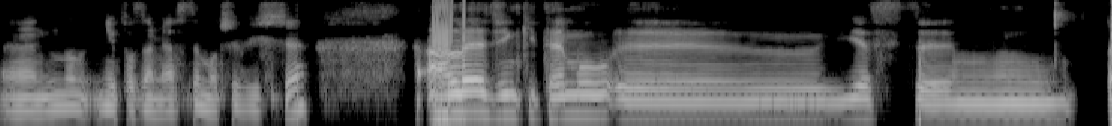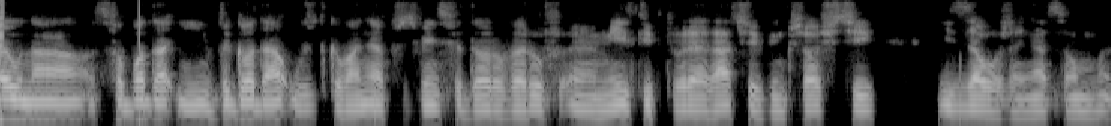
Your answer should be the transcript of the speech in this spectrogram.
E, no, nie poza miastem oczywiście, ale dzięki temu y, jest pełna swoboda i wygoda użytkowania w przeciwieństwie do rowerów y, miejskich, które raczej w większości i z założenia są y,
